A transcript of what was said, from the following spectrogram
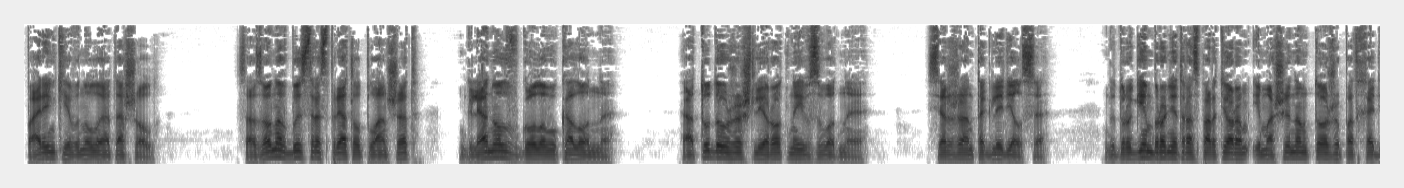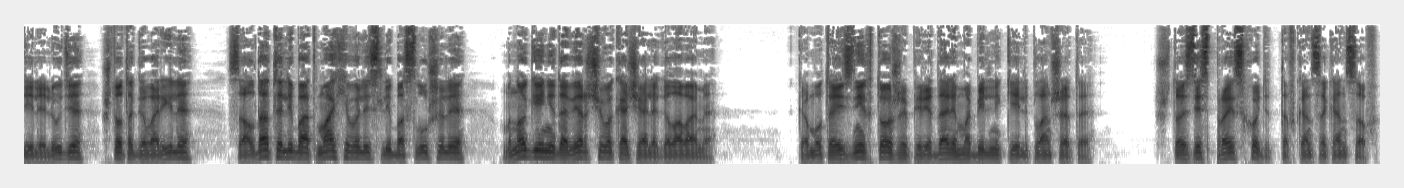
Парень кивнул и отошел. Сазонов быстро спрятал планшет, глянул в голову колонны. Оттуда уже шли ротные и взводные. Сержант огляделся. К другим бронетранспортерам и машинам тоже подходили люди, что-то говорили, солдаты либо отмахивались, либо слушали, многие недоверчиво качали головами. Кому-то из них тоже передали мобильники или планшеты. Что здесь происходит-то, в конце концов?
